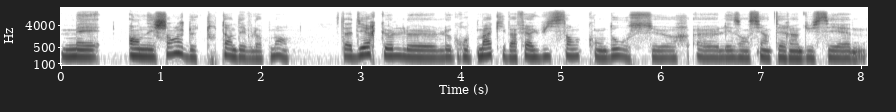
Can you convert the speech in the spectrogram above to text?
mais en échange de tout un développement. C'est-à-dire que le, le, groupe MAC, va faire 800 condos sur les anciens terrains du CN.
